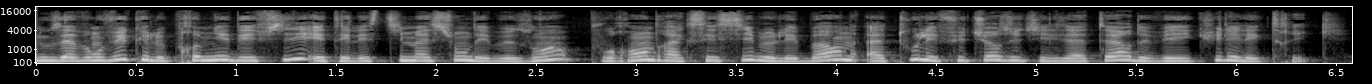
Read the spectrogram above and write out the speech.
Nous avons vu que le premier défi était l'estimation des besoins pour rendre accessibles les bornes à tous les futurs utilisateurs de véhicules électriques.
